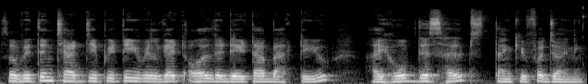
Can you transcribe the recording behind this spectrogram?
So within ChatGPT you will get all the data back to you. I hope this helps. Thank you for joining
